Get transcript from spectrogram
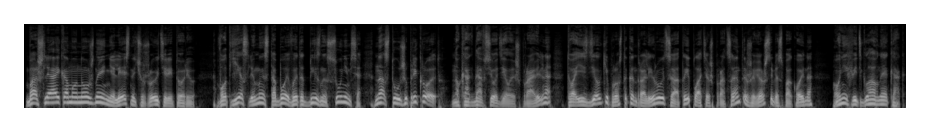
Башляй кому нужно и не лезь на чужую территорию. Вот если мы с тобой в этот бизнес сунемся, нас тут же прикроют. Но когда все делаешь правильно, твои сделки просто контролируются, а ты платишь проценты, живешь себе спокойно. У них ведь главное как?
